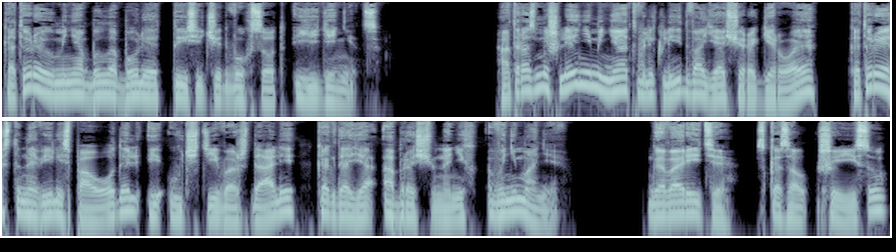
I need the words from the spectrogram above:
которая у меня было более 1200 единиц. От размышлений меня отвлекли два ящера-героя, которые остановились поодаль и учтиво ждали, когда я обращу на них внимание. «Говорите», — сказал Шиису,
